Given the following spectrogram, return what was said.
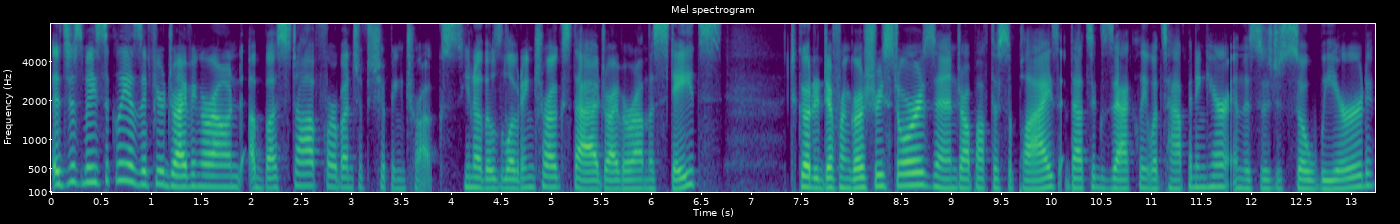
it's just basically as if you're driving around a bus stop for a bunch of shipping trucks. You know, those loading trucks that drive around the states to go to different grocery stores and drop off the supplies. That's exactly what's happening here. And this is just so weird.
